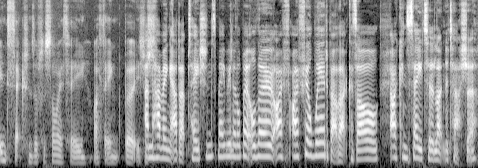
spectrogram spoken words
intersections of society. I think, but it's just... and having adaptations maybe a little bit. Although I, I feel weird about that because I'll I can say to like Natasha,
